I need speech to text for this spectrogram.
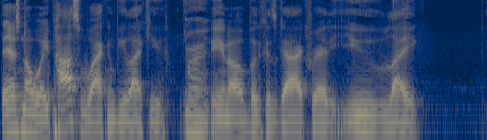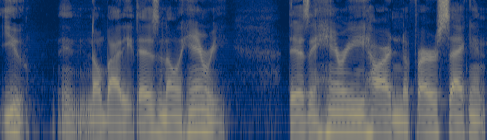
there's no way possible I can be like you. Right. You know, because God created you like you. And nobody there's no Henry. There's a Henry Harden the first, second,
